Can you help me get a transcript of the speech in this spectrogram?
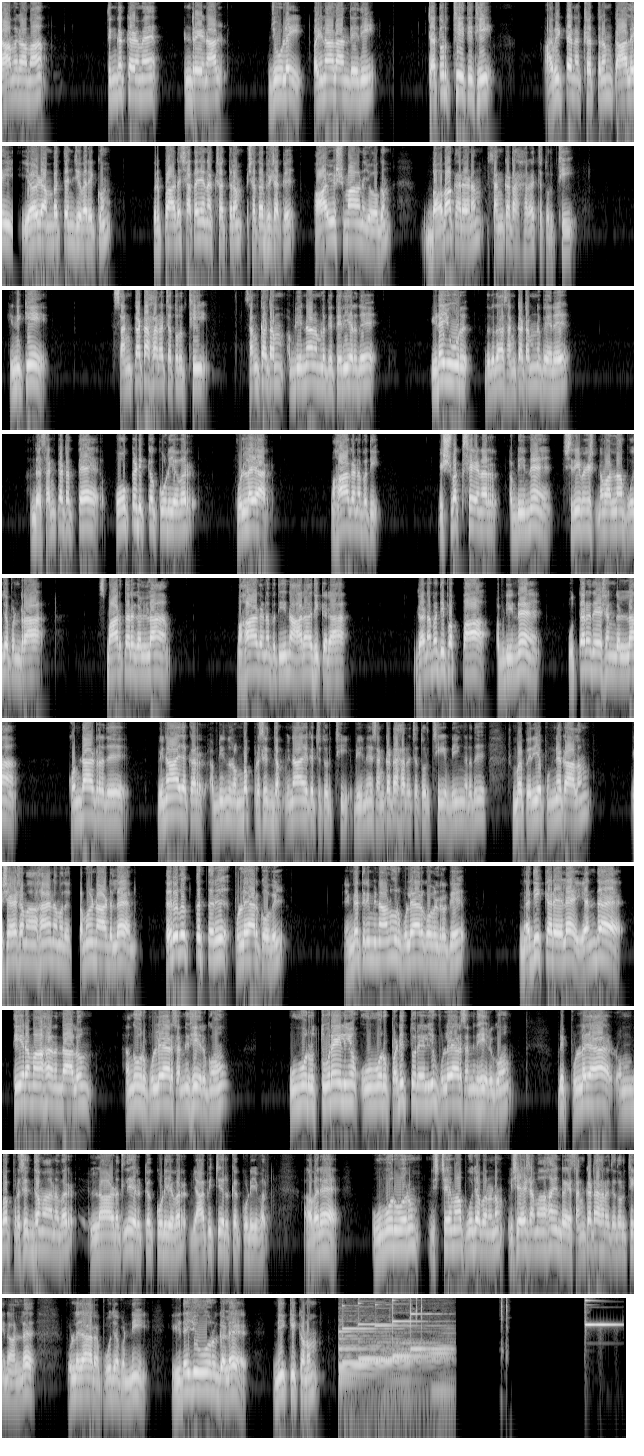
ராமராமா திங்கட்கிழமை இன்றைய நாள் ஜூலை பதினாலாம் தேதி சதுர்த்தி திதி அவிட்ட நட்சத்திரம் காலை ஏழு ஐம்பத்தஞ்சு வரைக்கும் பிற்பாடு சதய நட்சத்திரம் சதபிஷக்கு ஆயுஷ்மான யோகம் பவகரணம் சங்கடஹர சதுர்த்தி. இன்னைக்கு சங்கடஹர சதுர்த்தி சங்கடம் அப்படின்னா நம்மளுக்கு தெரியறது இடையூறு இதுக்கு தான் சங்கடம்னு பேர். அந்த சங்கடத்தை போக்கடிக்கக்கூடியவர் பிள்ளையார் மகாகணபதி விஸ்வக்சேனர் அப்படின்னு ஸ்ரீ வைஷ்ணவெல்லாம் பூஜை பண்ணுறா ஸ்மார்த்தர்கள்லாம் மகாகணபதின்னு ஆராதிக்கிறா. கணபதி பப்பா அப்படின்னு உத்தர தேசங்கள்லாம் கொண்டாடுறது. விநாயகர் அப்படின்னு ரொம்ப பிரசித்தம். விநாயக சதுர்த்தி அப்படின்னு சங்கடஹர சதுர்த்தி அப்படிங்கிறது ரொம்ப பெரிய புண்ணிய காலம் விசேஷமாக நமது தமிழ்நாடுல தெருவுக்கு தெரு பிள்ளையார் கோவில். எங்க திரும்பினாலும் ஒரு பிள்ளையார் கோவில் இருக்கு. நதிக்கரையில எந்த தீரமாக இருந்தாலும் அங்க ஒரு பிள்ளையார் சந்நிதி இருக்கும். ஒவ்வொரு துறையிலையும் ஒவ்வொரு படித்துறையிலையும் பிள்ளையார் சந்நிதி இருக்கும். இப்படி பிள்ளையார் ரொம்ப பிரசித்தமானவர் எல்லா இடத்துலையும் இருக்கக்கூடியவர் வியாபிச்சு இருக்கக்கூடியவர். அவரை ஒவ்வொருவரும் நிச்சயமா பூஜை பண்ணணும். விசேஷமாக இன்றைய சங்கடகர சதுர்த்தி நாள்ல பிள்ளையாரை பூஜை பண்ணி இடையூறுகளை நீக்கிக்கணும்.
